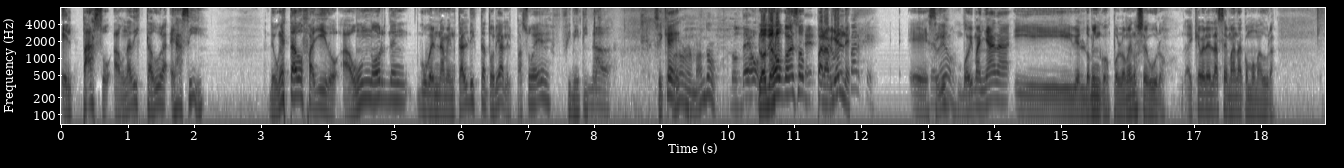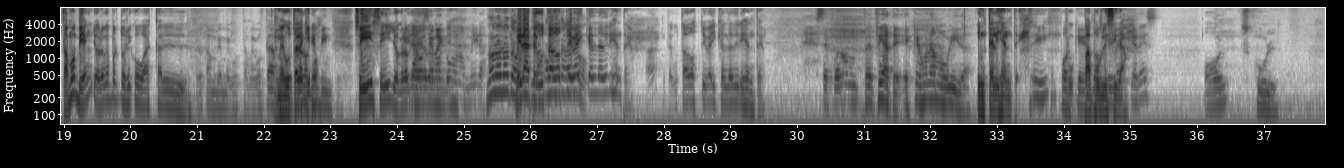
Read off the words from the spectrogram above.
el paso a una dictadura es así. De un estado fallido a un orden gubernamental dictatorial, el paso es finitito. Nada. Así que Bueno, Armando, Los dejo. los dejo con eso ¿Te- para te viernes. Eh, sí, veo. voy mañana y el domingo, por lo menos seguro. Hay que ver en la semana cómo madura. Estamos bien, yo creo que Puerto Rico va a estar. Me Yo también me gusta, me gusta. gusta el que equipo. Sí, sí, yo creo Mira, que. José cómo nos mira. no, no, no. Te, Mira, te ¿te gusta algo. Baker de dirigente? ¿Te gusta Dusty Baker de dirigente? Se fueron, fíjate, es que es una movida. Inteligente. Sí, porque pa' Dusty publicidad. Baker es old school.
